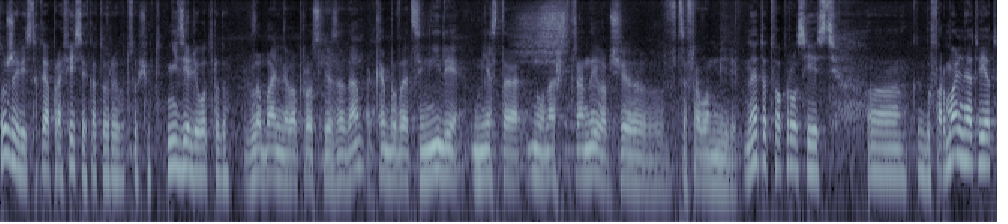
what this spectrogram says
Тоже есть такая профессия, которая, вот, в общем недели от роду. Глобальный вопрос я задам. Как бы вы оценили место ну, нашей страны вообще в цифровом мире? На этот вопрос есть э, как бы формальный ответ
